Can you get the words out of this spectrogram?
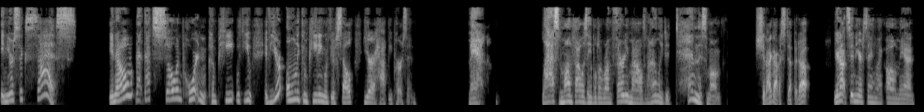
in your success. You know, that that's so important. Compete with you. If you're only competing with yourself, you're a happy person. Man, Last month, I was able to run 30 miles and I only did 10 this month. Shit, I got to step it up. You're not sitting here saying, like, oh man,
